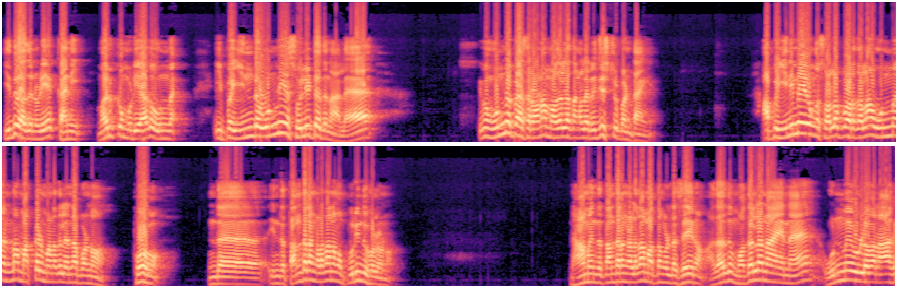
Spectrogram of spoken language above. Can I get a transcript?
இது அதனுடைய கனி. மறுக்க முடியாத உண்மை. இப்ப இந்த உண்மையை சொல்லிட்டதுனால இவன் உண்மை பேசுறவனா முதல்ல தங்களை ரெஜிஸ்டர் பண்ணிட்டாங்க. அப்ப இனிமே இவங்க சொல்ல போறதெல்லாம் உண்மைன்னா மக்கள் மனதில் என்ன பண்ணும்? போகும். இந்த இந்த தந்திரங்களை தான் நம்ம புரிந்து கொள்ளணும். நாம இந்த தந்திரங்களை தான் மற்றவங்கள்ட்ட செய்யறோம் அதாவது முதல்ல நான் என்ன உண்மை உள்ளவனாக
